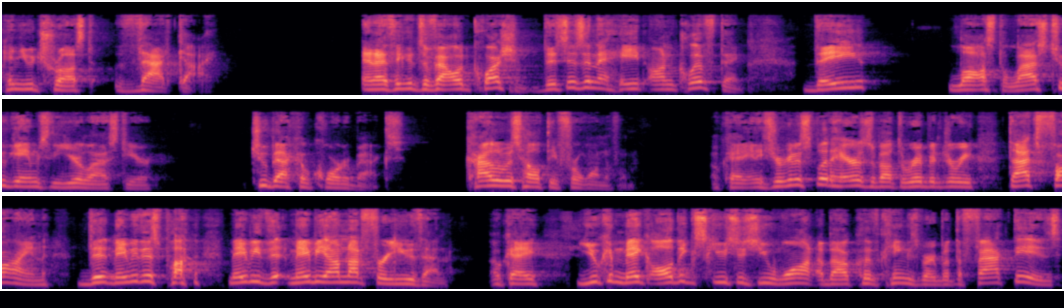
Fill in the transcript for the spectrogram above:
can you trust that guy and I think it's a valid question. This isn't a hate on Cliff thing. They lost the last two games of the year last year, two backup quarterbacks. Kyler was healthy for one of them. Okay, and if you're going to split hairs about the rib injury, that's fine. Maybe this, maybe maybe I'm not for you then. Okay, you can make all the excuses you want about Cliff Kingsbury, but the fact is,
